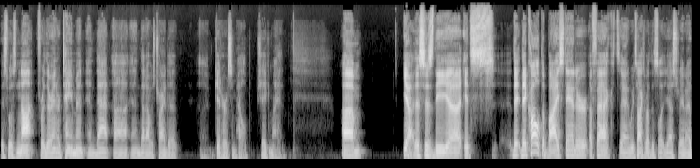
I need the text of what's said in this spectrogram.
This was not for their entertainment, and that uh, and that I was trying to uh, get her some help. Shaking my head. Um, yeah, this is the uh, it's they, they call it the bystander effect, and we talked about this yesterday, and there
